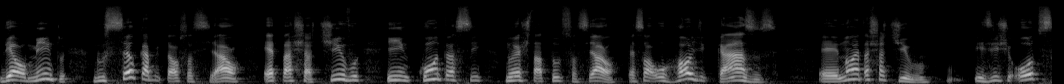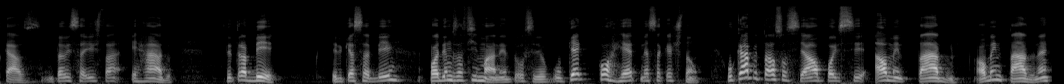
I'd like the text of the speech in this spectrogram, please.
de aumento do seu capital social é taxativo e encontra-se no Estatuto Social. Pessoal, o rol de casos é, não é taxativo. Existem outros casos. Então, isso aí está errado. Letra B. Ele quer saber, podemos afirmar, né? Então, ou seja, o que é correto nessa questão. O capital social pode ser aumentado, aumentado, né?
